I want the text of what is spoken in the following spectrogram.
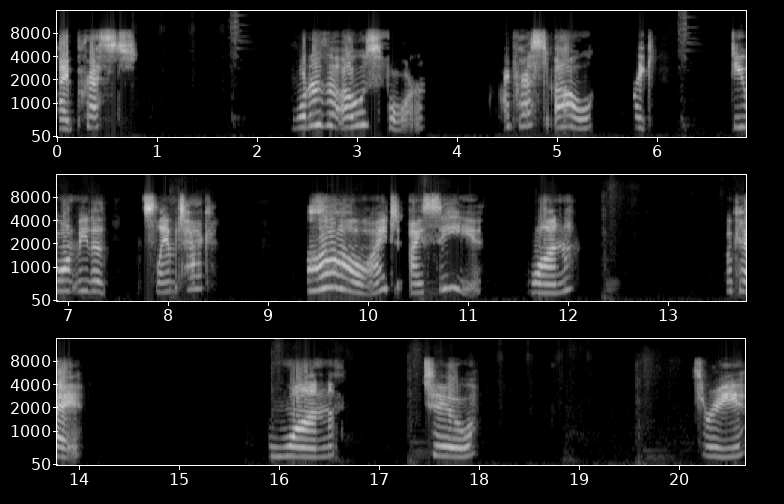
I pressed... What are the O's for? I pressed O. Like, do you want me to slam attack? Oh, I, I see. One. Okay. One, two, three,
